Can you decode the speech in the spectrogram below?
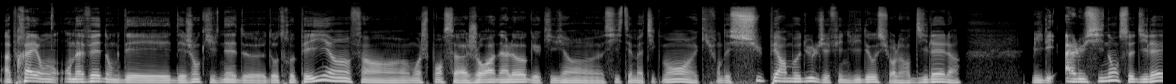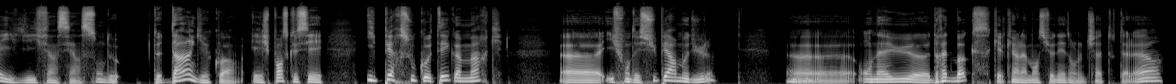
Après, on, avait donc des, des, gens qui venaient d'autres pays. Hein. Enfin, moi, je pense à Jor Analog qui vient euh, systématiquement, euh, qui font des super modules. J'ai fait une vidéo sur leur delay là, mais il est hallucinant ce delay. Il, il c'est un son de, de, dingue quoi. Et je pense que c'est hyper sous coté comme marque. Euh, ils font des super modules. Euh, on a eu euh, Dreadbox, quelqu'un l'a mentionné dans le chat tout à l'heure.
